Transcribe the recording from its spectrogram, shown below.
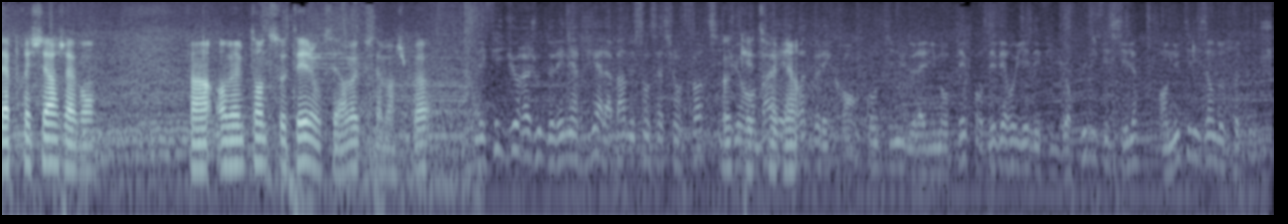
la précharge avant. Enfin, en même temps de sauter, donc c'est normal que ça marche pas. Les figures ajoutent de l'énergie à la barre de sensation forte située en bas et à droite de l'écran. Continue de l'alimenter pour déverrouiller des figures plus difficiles en utilisant d'autres touches.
